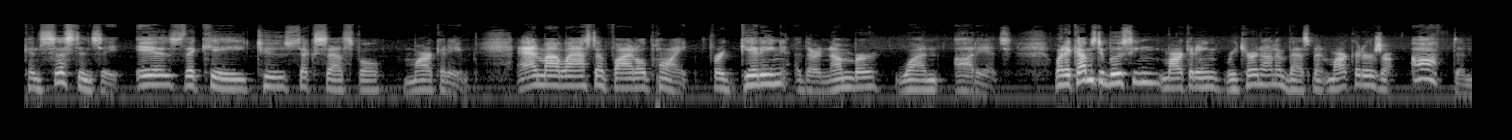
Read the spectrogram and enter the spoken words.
consistency is the key to successful marketing. And my last and final point forgetting their number one audience. When it comes to boosting marketing return on investment, marketers are often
